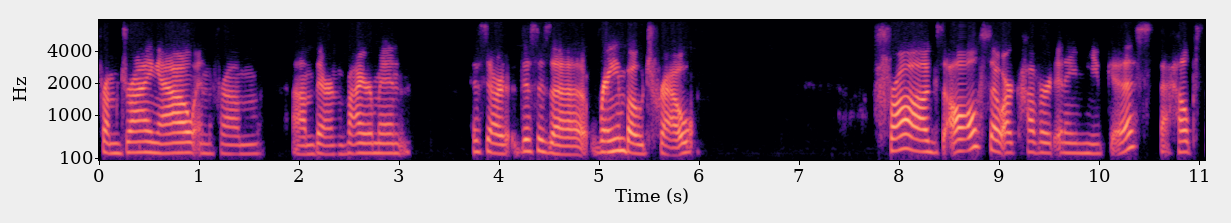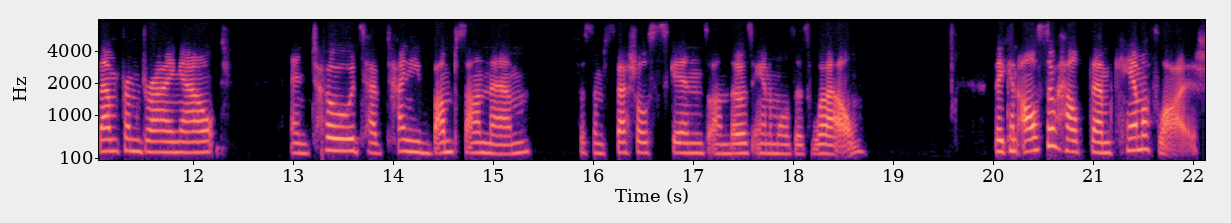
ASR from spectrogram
from drying out and from um, their environment. This, this is a rainbow trout. Frogs also are covered in a mucus that helps them from drying out. And toads have tiny bumps on them, so some special skins on those animals as well. They can also help them camouflage.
